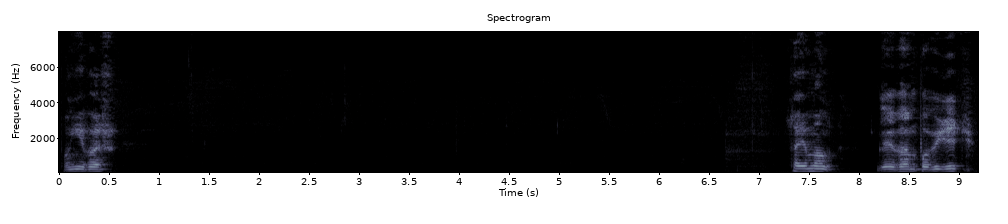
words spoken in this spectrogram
ponieważ co ja mogę wam powiedzieć?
